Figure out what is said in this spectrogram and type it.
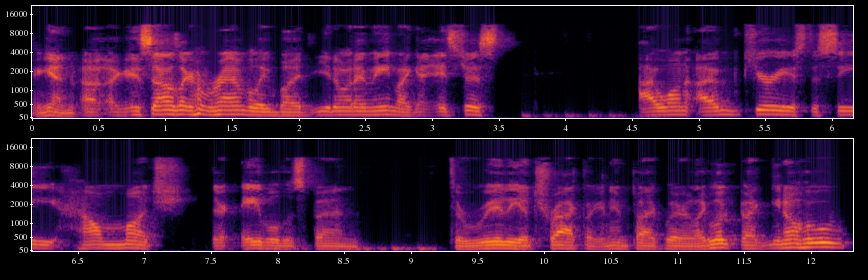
again, uh, it sounds like I'm rambling, but you know what I mean. Like it's just, I want. I'm curious to see how much they're able to spend to really attract like an impact player. Like, look, like you know who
